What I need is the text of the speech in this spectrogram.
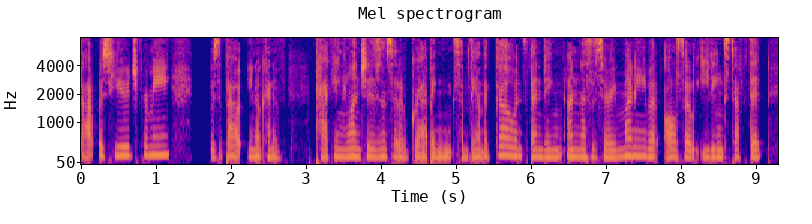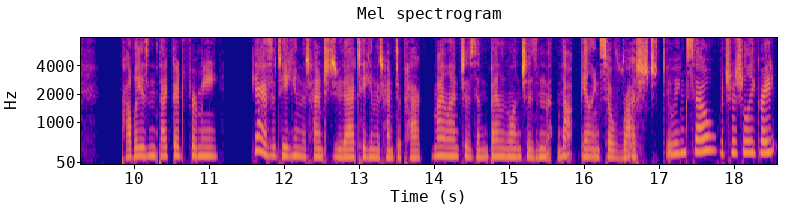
That was huge for me. It was about, you know, kind of packing lunches instead of grabbing something on the go and spending unnecessary money, but also eating stuff that probably isn't that good for me. Yeah, so taking the time to do that, taking the time to pack my lunches and Ben's lunches and not feeling so rushed doing so, which was really great.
